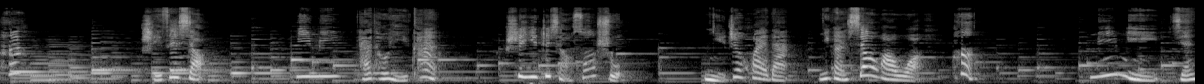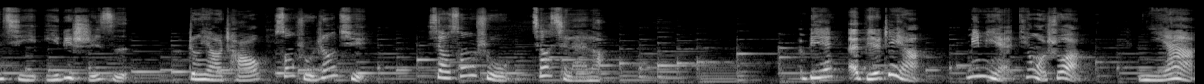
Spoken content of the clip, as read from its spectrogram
哼，谁在笑？咪咪抬头一看，是一只小松鼠。你这坏蛋，你敢笑话我？哼！咪咪捡起一粒石子，正要朝松鼠扔去，小松鼠叫起来了：“别，哎，别这样！咪咪，听我说，你呀，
